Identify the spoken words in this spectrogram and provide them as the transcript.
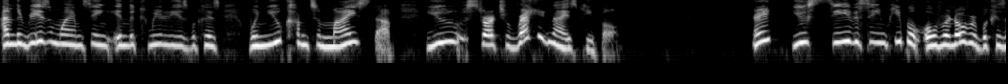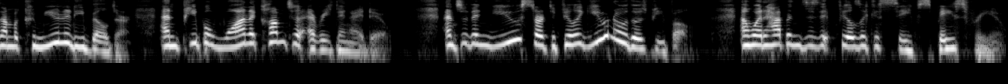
And the reason why I'm saying in the community is because when you come to my stuff, you start to recognize people. Right? You see the same people over and over because I'm a community builder and people want to come to everything I do. And so then you start to feel like you know those people. And what happens is it feels like a safe space for you.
